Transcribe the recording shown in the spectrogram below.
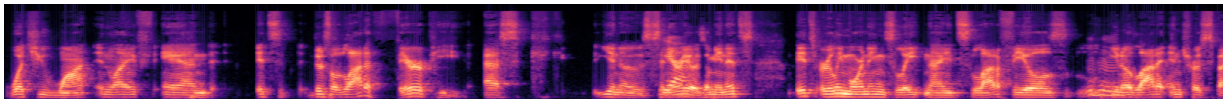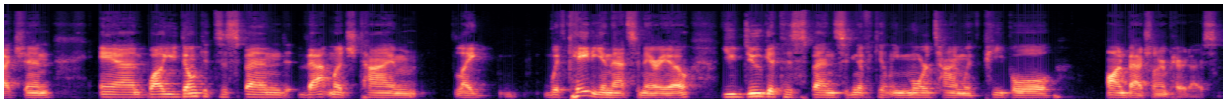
what you want in life and it's there's a lot of therapy esque you know scenarios. Yeah. I mean, it's it's early mornings, late nights, a lot of feels, mm-hmm. you know, a lot of introspection. And while you don't get to spend that much time like with Katie in that scenario, you do get to spend significantly more time with people on Bachelor in Paradise.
